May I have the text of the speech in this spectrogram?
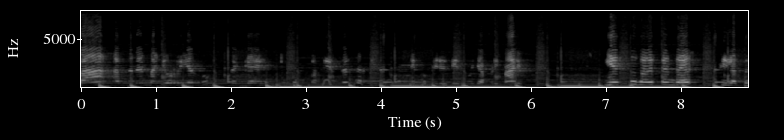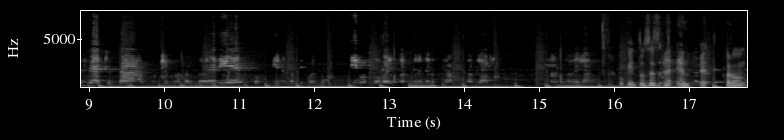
va a tener mayor riesgo de que tú como paciente termines con un hipotiroidismo ya primario. Y esto va a depender si la TSH está mucho más alta de 10 o si tienes anticuerpos positivos o varios factores de los que vamos a hablar más adelante. Ok, entonces, eh, perdón,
